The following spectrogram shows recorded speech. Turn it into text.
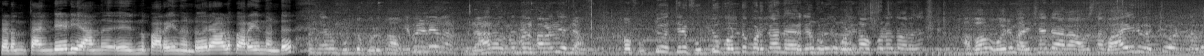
കിടന്ന് തന്റെടിയാന്ന് എന്ന് പറയുന്നുണ്ട്. ഒരാൾ പറയുന്നുണ്ട്. ഫുഡ് കൊടുക്കാം. വേറെ ഒന്നും ഞാൻ പറഞ്ഞില്ല. അപ്പൊ ഫുഡ് ഒത്തിരി ഫുഡ് കൊണ്ട് കൊടുക്കാൻ നേരത്തെ ഫുഡ് കൊടുക്കാൻ ഒക്കില്ലെന്ന് പറഞ്ഞു. അപ്പം ഒരു മനുഷ്യന്റെ അവസ്ഥ വായിൽ വെച്ചു കൊടുത്തത്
